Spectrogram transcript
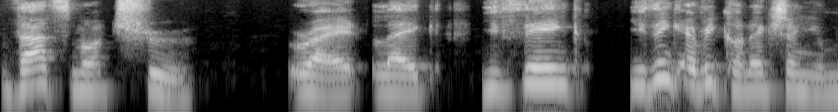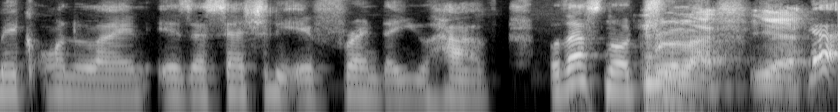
that's not true, right? Like you think you think every connection you make online is essentially a friend that you have, but that's not true. Real life, yeah. Yeah,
